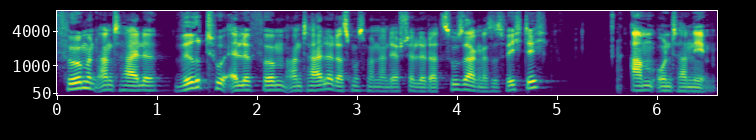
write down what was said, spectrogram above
Firmenanteile, virtuelle Firmenanteile, das muss man an der Stelle dazu sagen, das ist wichtig, am Unternehmen.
